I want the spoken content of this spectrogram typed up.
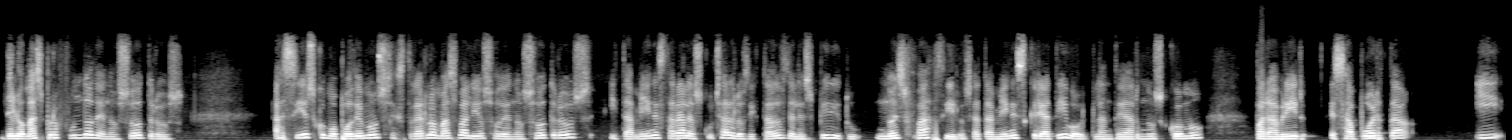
de lo más profundo de nosotros. Así es como podemos extraer lo más valioso de nosotros y también estar a la escucha de los dictados del espíritu. No es fácil, o sea, también es creativo el plantearnos cómo para abrir esa puerta y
